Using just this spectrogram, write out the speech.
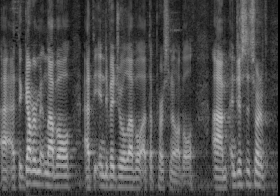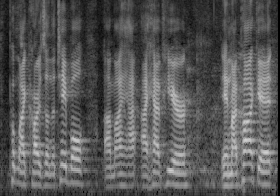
uh, at the government level, at the individual level, at the personal level. Um, and just to sort of put my cards on the table, um, I, ha I, have here in my pocket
